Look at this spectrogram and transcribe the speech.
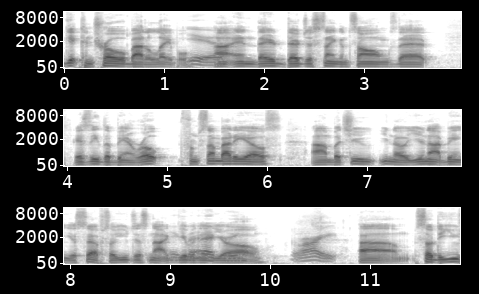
get controlled by the label. Yeah. uh, and they they're just singing songs that is either being wrote from somebody else, um, but you you know you're not being yourself, so you're just not giving it your all. right? Um, so do you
